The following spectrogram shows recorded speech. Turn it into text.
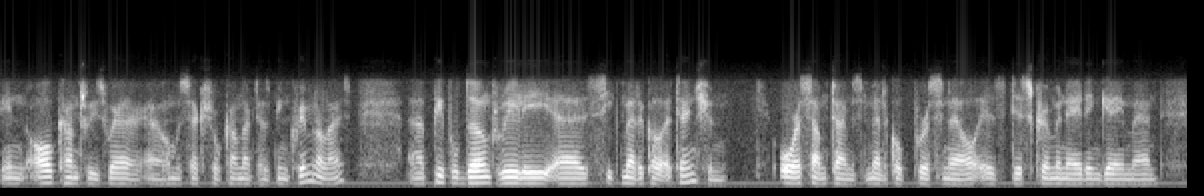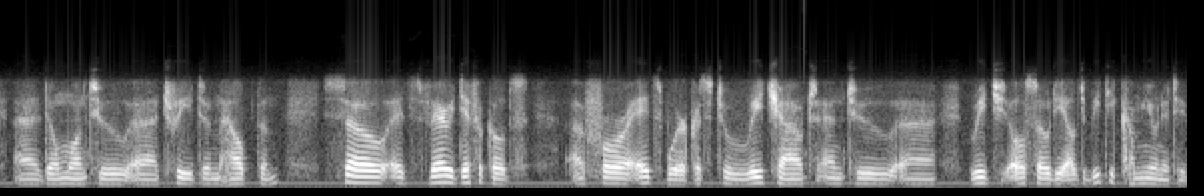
in all countries where uh, homosexual conduct has been criminalized, people don't really uh, seek medical attention, or sometimes medical personnel is discriminating gay men, uh, don't want to uh, treat them, help them. So it's very difficult. Uh, for AIDS workers to reach out and to uh, reach also the LGBT community.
